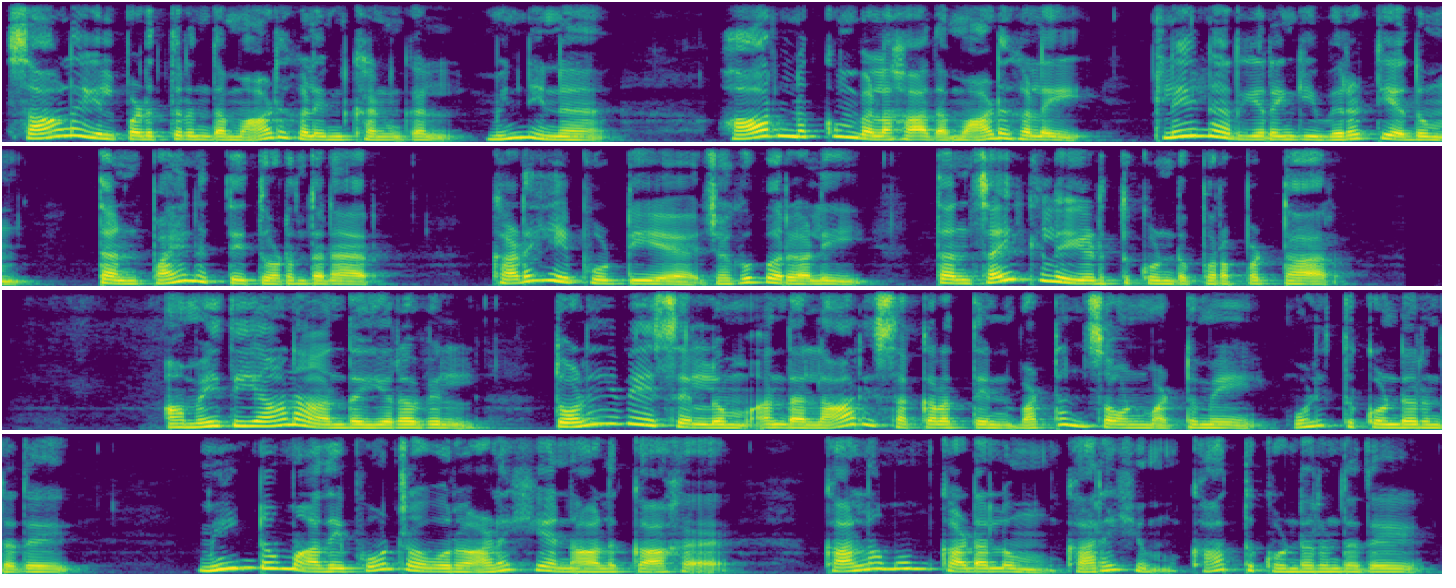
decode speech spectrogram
சாலையில் படுத்திருந்த மாடுகளின் கண்கள் மின்னின. ஹார்னுக்கும் விலகாத மாடுகளை கிளீனர் இறங்கி விரட்டியதும் தன் பயணத்தை தொடர்ந்தனர். கடையை பூட்டிய ஜகுபர் அலி தன் சைக்கிளை எடுத்துக்கொண்டு புறப்பட்டார். அமைதியான அந்த இரவில் தொலைவே செல்லும் அந்த லாரி சக்கரத்தின் பட்டன் சவுண்ட் மட்டுமே ஒழித்து கொண்டிருந்தது. மீண்டும் அதை போன்ற ஒரு அழகிய நாளுக்காக களமும் கடலும் கரையும் காத்து கொண்டிருந்தது.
